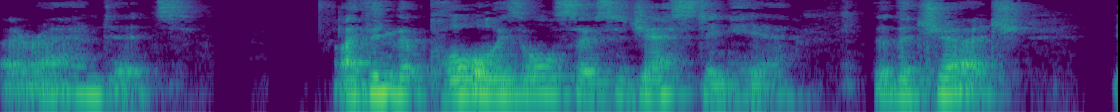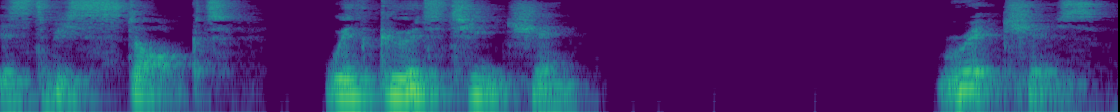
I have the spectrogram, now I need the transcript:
around it. I think that Paul is also suggesting here that the church is to be stocked with good teaching, riches,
